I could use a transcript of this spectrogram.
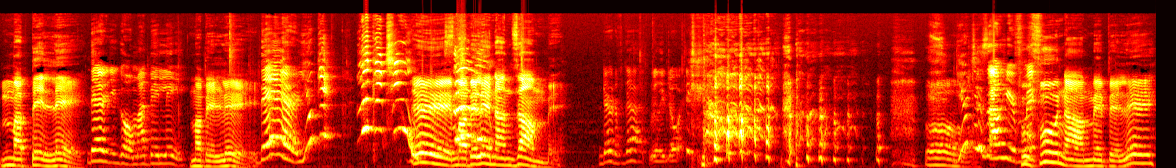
Mabele. There you go, my bele. Mabele. There, you get. Look at you. Hey, mabele nanzambe. Dirt of God, really, Joy. Oh. you just out here. Fufu na me mebele.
